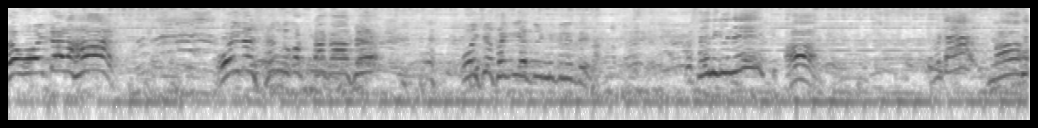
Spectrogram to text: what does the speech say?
তো ওইটা হাত ওই যে সিন্ধুকর টাকা আছে ওইসে থাকিয়ে তুই নিকলি দে। সেই নিকলি দি? হ্যাঁ। বেটা মা কি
